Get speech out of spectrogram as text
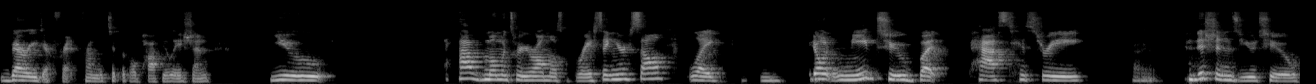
very different from the typical population, you have moments where you're almost bracing yourself. Like, you don't need to, but past history right. conditions you to.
